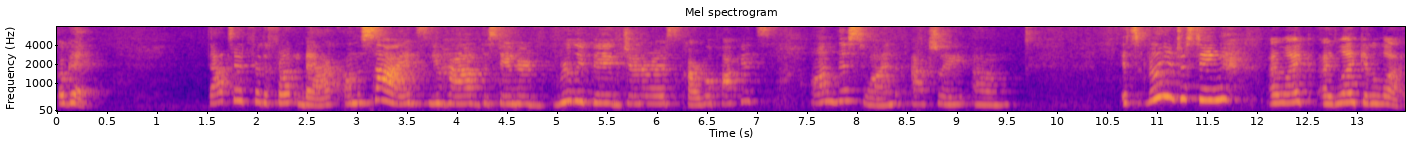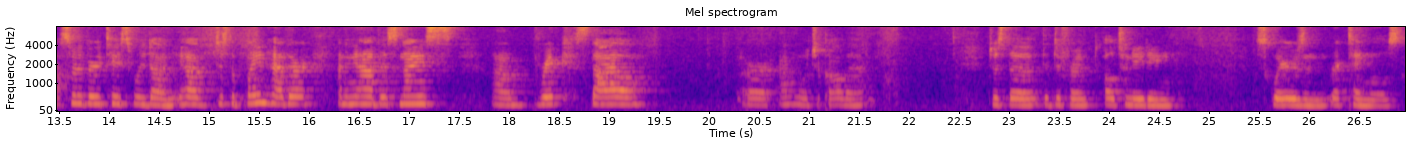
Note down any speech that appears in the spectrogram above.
Okay, that's it for the front and back. On the sides, you have the standard really big, generous cargo pockets. On this one, actually, um, it's really interesting. I like I like it a lot. Sort of very tastefully done. You have just a plain heather, and then you have this nice um, brick style, or I don't know what you call that. Just the, the different alternating squares and rectangles.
